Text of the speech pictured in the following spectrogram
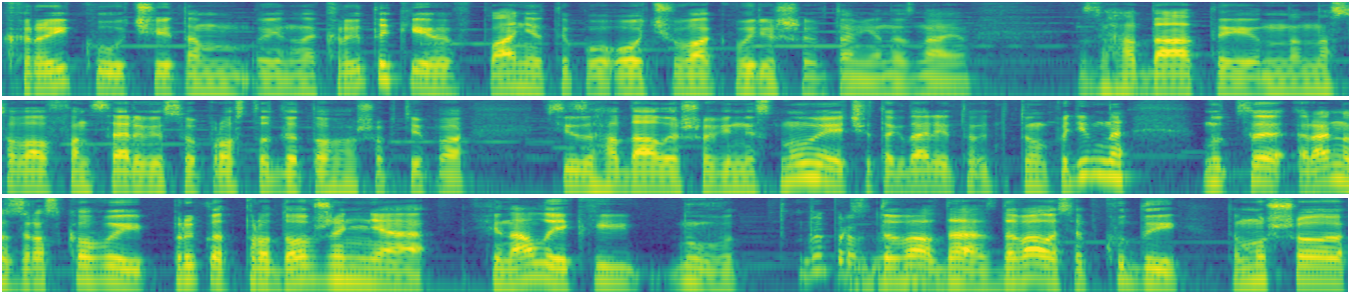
крику чи там на критики в плані, типу, о, чувак вирішив там, я не знаю, згадати, насував фан-сервісу просто для того, щоб, типу, всі згадали, що він існує, чи так далі, і тому подібне. Ну, це реально зразковий приклад продовження фіналу, який, ну, от, Здавал, да, здавалося б, куди. Тому що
